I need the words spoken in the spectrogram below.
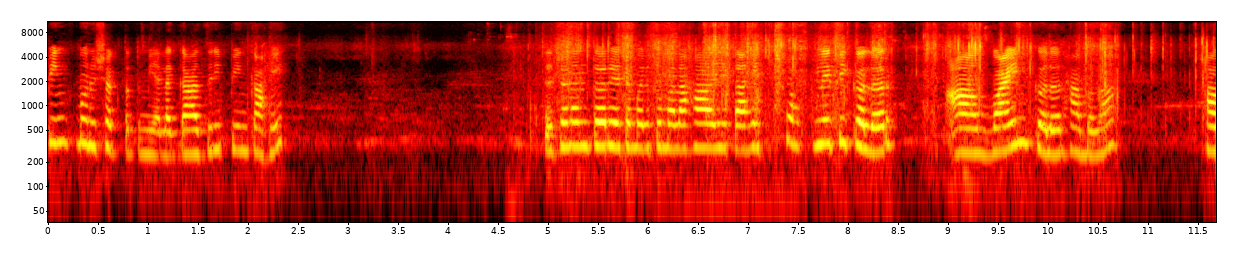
पिंक म्हणू शकता तुम्ही याला. गाजरी पिंक आहे. त्याच्यानंतर याच्यामध्ये तुम्हाला हा येत आहे चॉकलेटी कलर वाईन कलर हा बघा. हा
